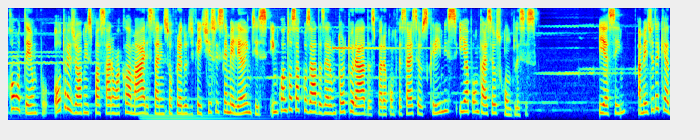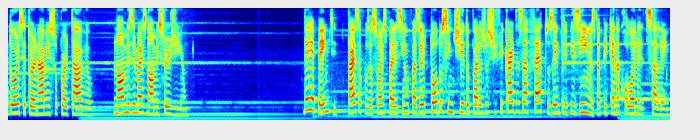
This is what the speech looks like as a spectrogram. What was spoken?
Com o tempo, outras jovens passaram a clamar estarem sofrendo de feitiços semelhantes enquanto as acusadas eram torturadas para confessar seus crimes e apontar seus cúmplices. E assim, à medida que a dor se tornava insuportável, nomes e mais nomes surgiam. De repente, tais acusações pareciam fazer todo o sentido para justificar desafetos entre vizinhos da pequena colônia de Salem.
